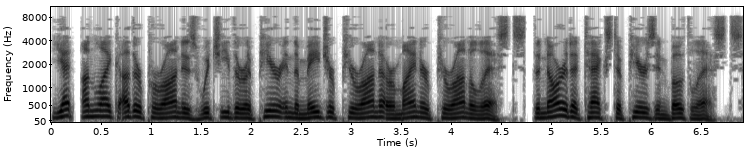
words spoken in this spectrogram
Yet, unlike other Puranas which either appear in the major Purana or minor Purana lists, the Narada text appears in both lists.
